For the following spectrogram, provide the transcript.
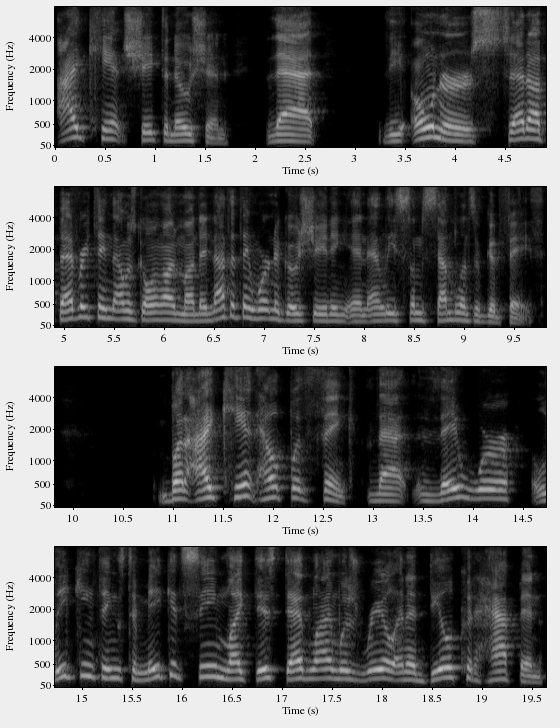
I can't shake the notion that the owners set up everything that was going on Monday. Not that they weren't negotiating in at least some semblance of good faith, but I can't help but think that they were leaking things to make it seem like this deadline was real and a deal could happen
